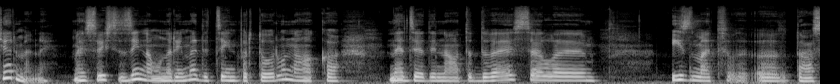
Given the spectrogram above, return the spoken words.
ķermeni. Mēs visi zinām, un arī medicīna par to runā, ka nedziedināta dvēsele izmet uh, tās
